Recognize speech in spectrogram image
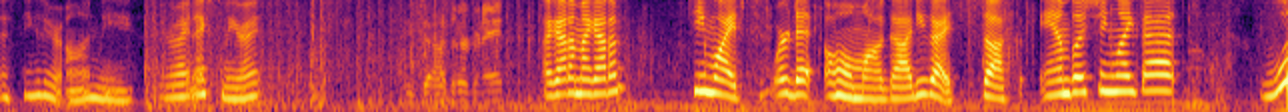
I think they're on me. They're right next to me, right? Is there a grenade? I got him, I got him. Team wiped. We're dead. Oh my god, you guys suck. Ambushing like that? Woo!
